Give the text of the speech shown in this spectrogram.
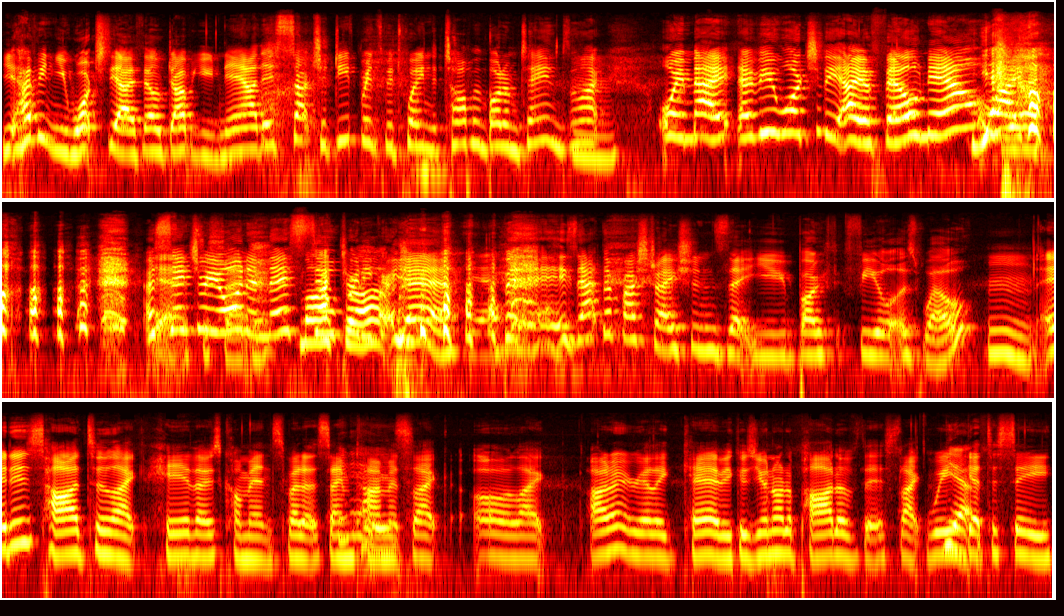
you haven't you watched the AFLW now? There's such a difference between the top and bottom teams. I'm like, oi mate, have you watched the AFL now? Yeah. Like, a it's the century on and they're Mic still pretty drop. great. Yeah. Yeah. But is that the frustrations that you both feel as well? Mm, it is hard to like hear those comments, but at the same It time, is. it's like, oh, like I don't really care because you're not a part of this. Like we Yeah. get to see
